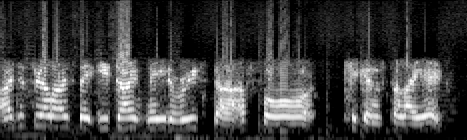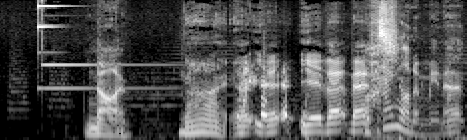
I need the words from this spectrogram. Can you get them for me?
I just realised that you don't need a rooster for chickens to lay eggs. No. no? Uh, yeah, yeah. That Well, hang on a minute.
